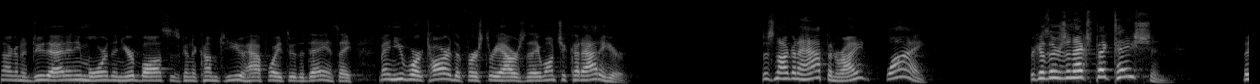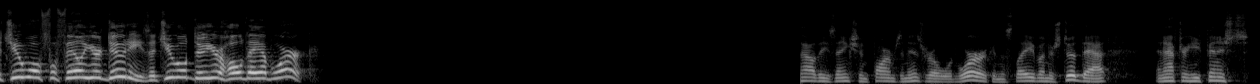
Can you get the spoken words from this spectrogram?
not going to do that any more than your boss is going to come to you halfway through the day and say, Man, you've worked hard the first three hours of the day. Why don't you cut out of here? It's not going to happen, right? Why? Because there's an expectation that you will fulfill your duties, that you will do your whole day of work. How these ancient farms in Israel would work, and the slave understood that. And after he finished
